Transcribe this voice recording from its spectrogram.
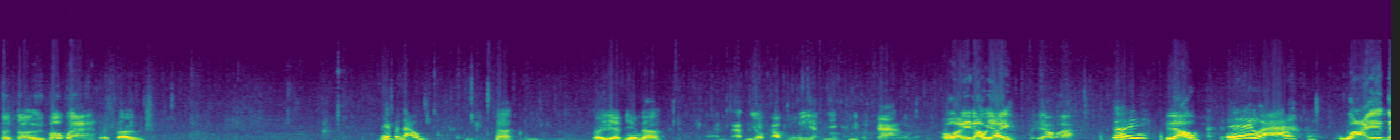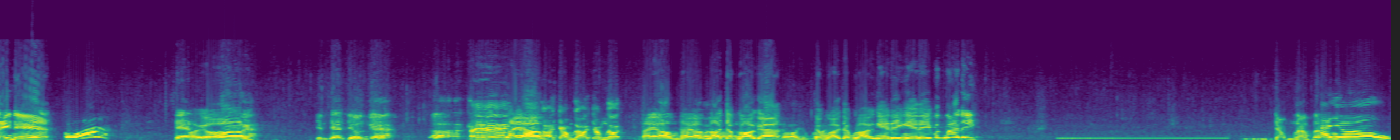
Từ từ hốt à. Từ từ. Dép bên đâu? Hả? Rồi dép gì em đâu? Anh, anh vào không luôn dép vậy anh đi bắt cá luôn. Rồi ủa anh đi đâu vậy? Bị đâu hả đi đi đâu? Đi lấy quà hoài đây nè. Ủa? Xe trời ơi. Trên xe trường kìa. Đó. Ê, ê, Thấy không? Rồi, trọng rồi trọng rồi thấy không? Thấy không? Nói chồng gọi kìa. Rồi, chồng gọi. chồng gọi chồng gọi. Nghe đi nghe đi. Bắt má đi. Trọng làm hết ai vô?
